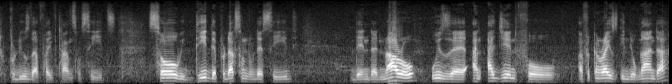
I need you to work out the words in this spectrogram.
to produce the five tons of seeds. So we did the production of the seed. Then the NARO, who is uh, an agent for African rice in Uganda,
